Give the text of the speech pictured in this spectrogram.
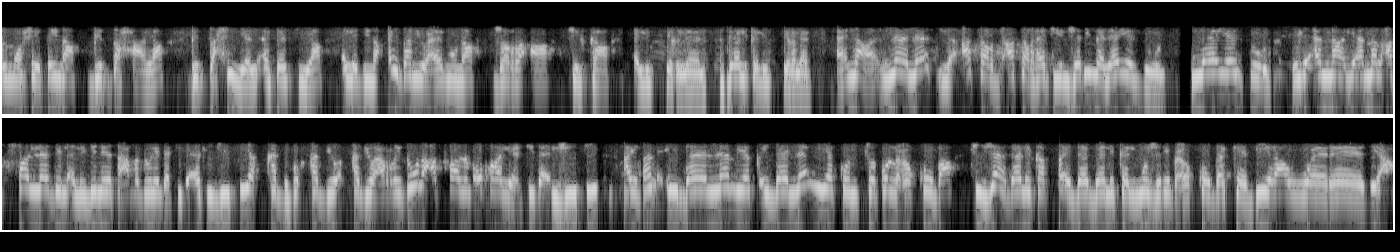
المحيطين بالضحايا بالضحية الأساسية الذين أيضا يعانون جراء تلك الاستغلال. ذلك الاستغلال. لا لا لا اثر اثر هذه الجريمة لا يزول لا يزول ولأن لأن الأطفال الذين يتعرضون للاعتداءات الجنسية قد قد قد يعرضون اطفال أخرى للاعتداء الجنسي أيضا إذا لم يك إذا لم يكن تكون العقوبه تجاه ذلك ذلك المجرم عقوبة كبيرة ورادعه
